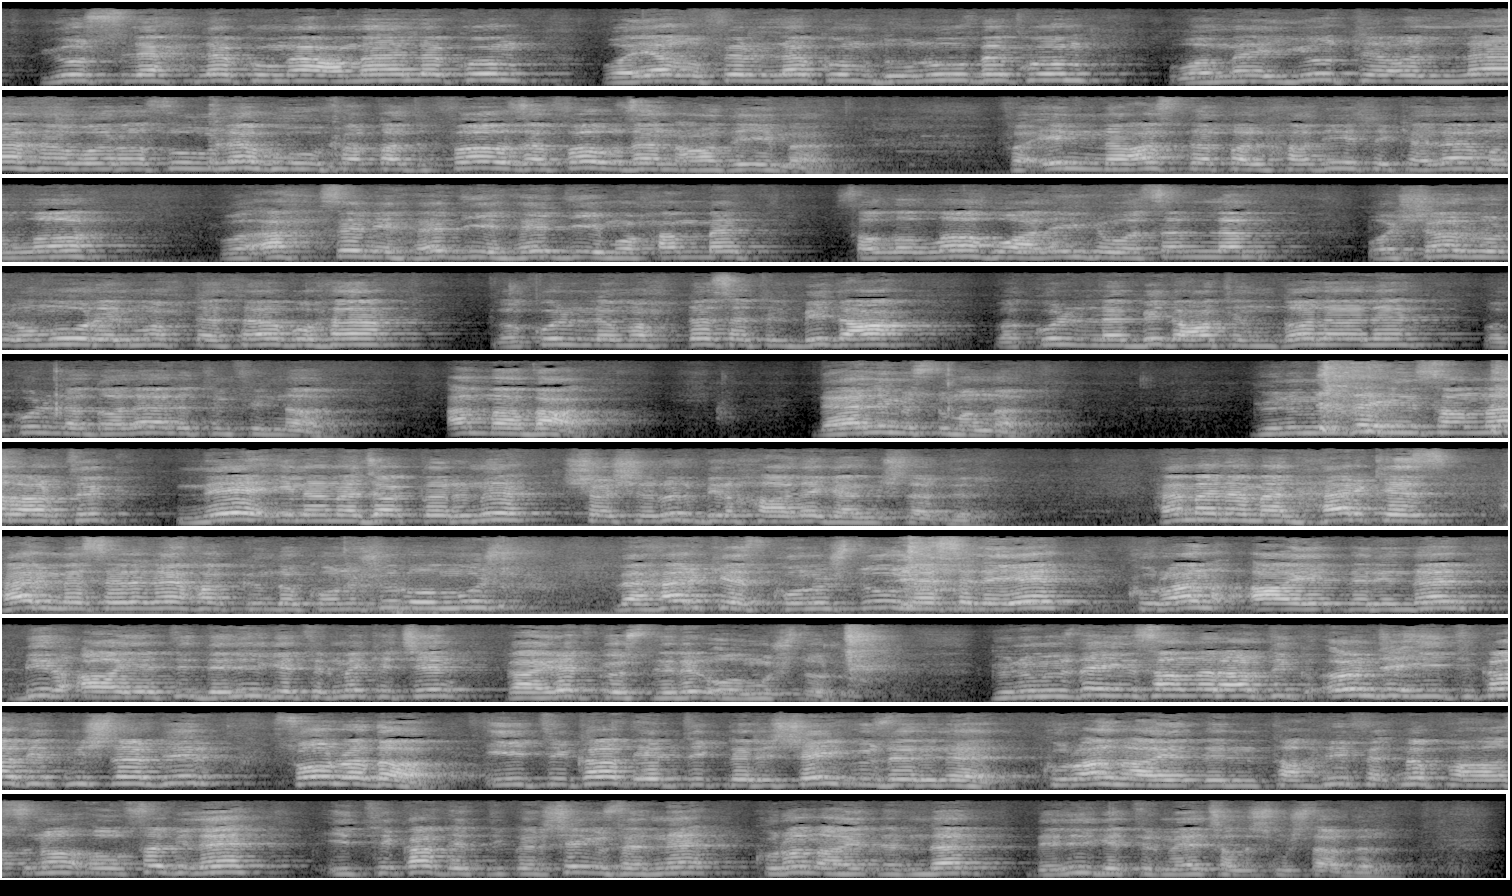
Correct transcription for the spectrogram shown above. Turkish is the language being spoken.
يصلح لكم أعمالكم ويغفر لكم ذنوبكم ومن يطع الله ورسوله فقد فاز فوزا عظيما. فإن أصدق الحديث كلام الله وأحسن هدي هدي محمد صلى الله عليه وسلم وشر الأمور المحدثاتها وكل محدثة بدعة وكل بدعة ضلالة ve kulle dalaletin finnar. Amma ba'd. Değerli Müslümanlar, günümüzde insanlar artık neye inanacaklarını şaşırır bir hale gelmişlerdir. Hemen hemen herkes her mesele hakkında konuşur olmuş ve herkes konuştuğu meseleye Kur'an ayetlerinden bir ayeti delil getirmek için gayret gösterir olmuştur. Günümüzde insanlar artık önce itikat etmişlerdir, sonra da itikat ettikleri şey üzerine Kur'an ayetlerini tahrif etme pahasına olsa bile itikat ettikleri şey üzerine Kur'an ayetlerinden delil getirmeye çalışmışlardır.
